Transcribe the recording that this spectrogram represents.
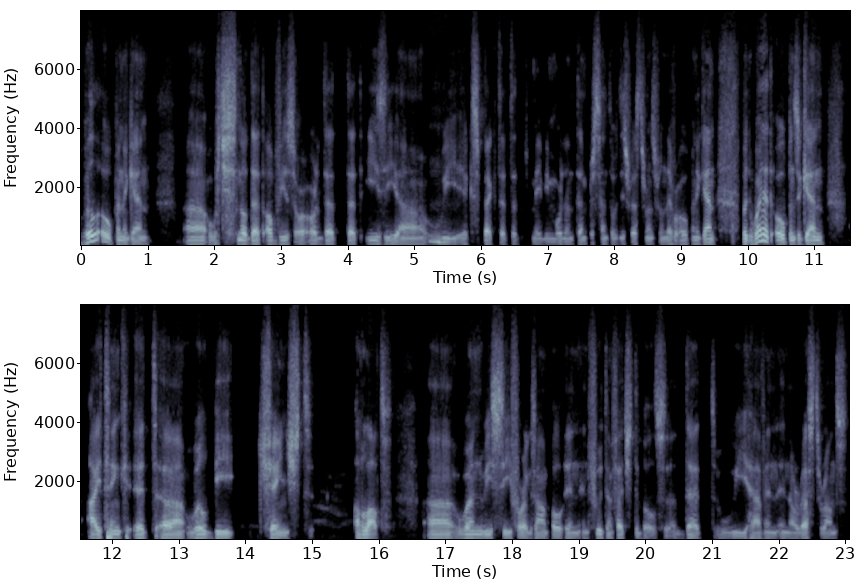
will open again, uh, which is not that obvious or, or that that easy. Uh, mm. We expected that maybe more than 10% of these restaurants will never open again. But when it opens again, I think it uh, will be changed a lot. Uh, when we see, for example, in, in fruit and vegetables uh, that we have in, in our restaurants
